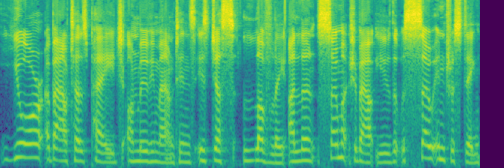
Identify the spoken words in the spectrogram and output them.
your About Us page on Moving Mountains is just lovely. I learned so much about you that was so interesting.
